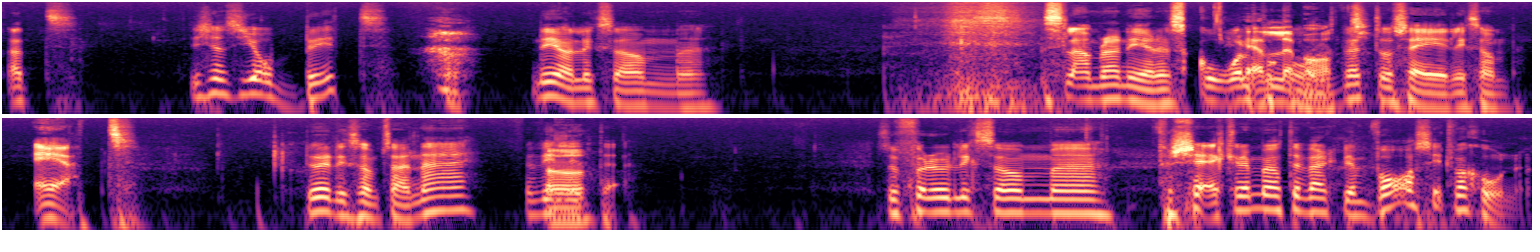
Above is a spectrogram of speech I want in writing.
Att det känns jobbigt när jag liksom eh, slamrar ner en skål Eller på mat. golvet och säger liksom ät. Då är det liksom så här, nej, jag vill Ja. inte. Så för att liksom eh, försäkra mig att det verkligen var situationen,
